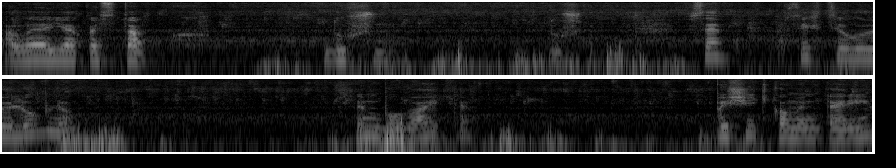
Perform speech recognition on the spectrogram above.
але якось так душно. Душно. Все, всіх цілую, люблю. Всім бувайте. Пишіть коментарі.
